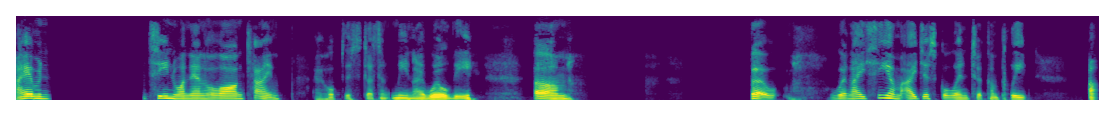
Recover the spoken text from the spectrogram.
I haven't seen one in a long time. I hope this doesn't mean I will be. Um, but when I see them, I just go into complete, uh,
